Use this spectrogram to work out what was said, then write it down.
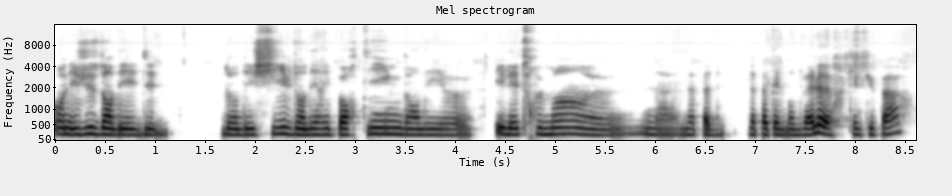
on est juste dans des, des, dans des chiffres, dans des reportings, dans des et l'être humain n'a pas n'a pas tellement de valeur quelque part.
